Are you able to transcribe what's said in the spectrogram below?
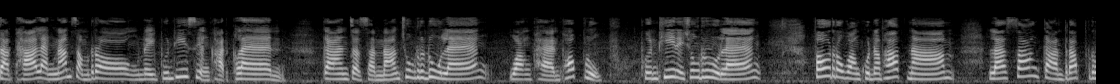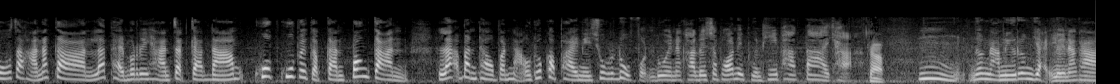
จัดหาแหล่งน้ำสำรองในพื้นที่เสี่ยงขาดแคลน การจัดสรรน้ำช่วงฤดูแล้ง วางแผนเพาะปลูก พื้นที่ในช่วงฤดูแล้ง เฝ้าระวังคุณภาพน้ำและสร้างการรับรู้สถานการณ์ และแผนบริหารจัดการน้ำควบคู่ไปกับการป้องกัน และบรรเทาปัญหาอุทกภัยในช่วงฤดูฝนด้วยนะคะ โดยเฉพาะในพื้นที่ภาคใต้ค่ะครับอืมเรื่องน้ำนี่เรื่องใหญ่เลยนะคะ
